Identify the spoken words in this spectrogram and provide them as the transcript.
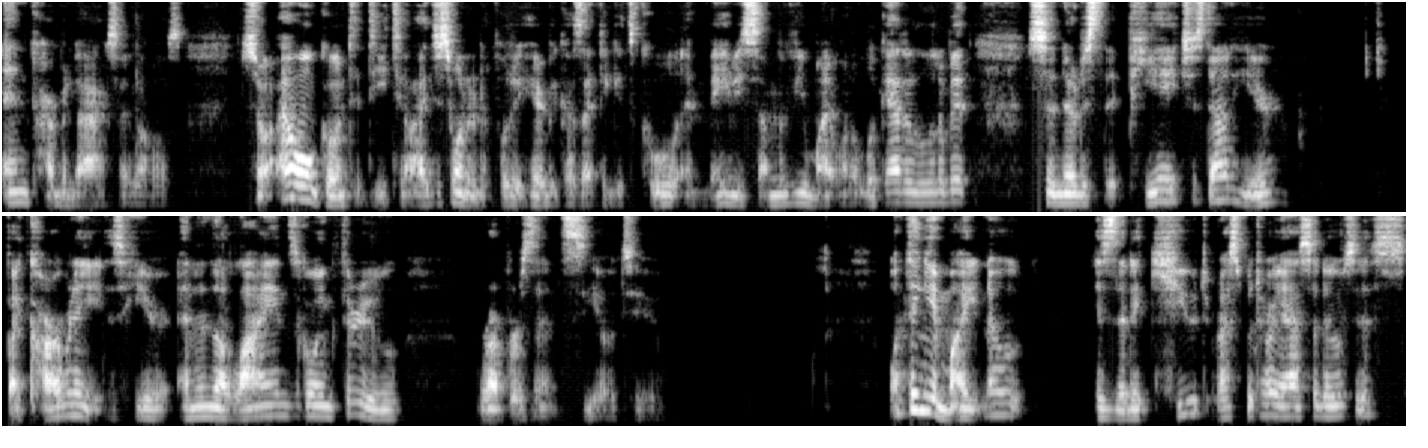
and carbon dioxide levels. So I won't go into detail. I just wanted to put it here because I think it's cool and maybe some of you might want to look at it a little bit. So notice that pH is down here, bicarbonate is here, and then the lines going through represent CO2. One thing you might note is that acute respiratory acidosis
